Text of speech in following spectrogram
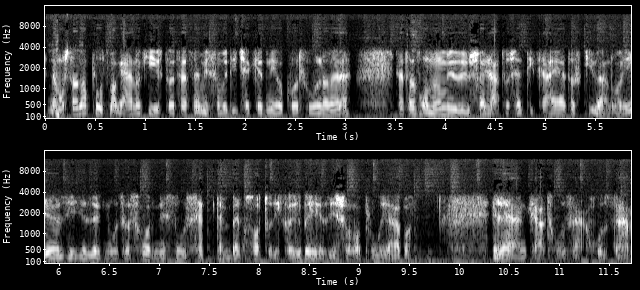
Na most a naplót magának írta, tehát nem hiszem, hogy dicsekedni akart volna vele. Tehát azt mondom, hogy ő sajátos etikáját az kiválóan jelzi egy 1838. szeptember 6-ai bejegyzés a naplójába. Egy leánykát hozzá, hozzám.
